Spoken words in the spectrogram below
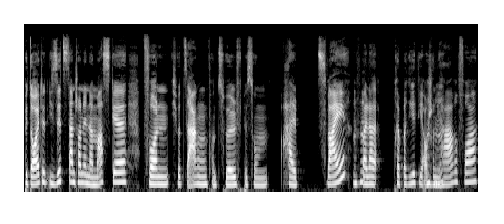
bedeutet, ich sitze dann schon in der Maske von, ich würde sagen, von zwölf bis um halb zwei, mhm. weil da präpariert die auch mhm. schon die mhm. Haare vor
